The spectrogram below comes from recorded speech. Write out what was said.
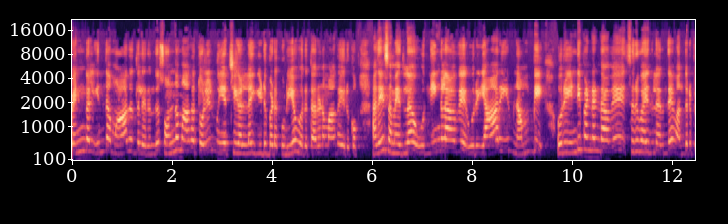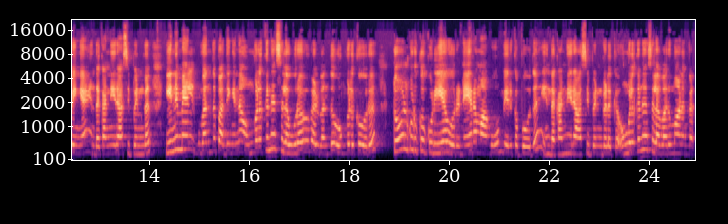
பெண்கள் இந்த மாதத்திலிருந்து சொந்தமாக தொழில் முயற்சிகள்ல ஈடுபடக்கூடிய ஒரு தருணமாக இருக்கும். அதே சமயத்துல நீங்களாவே ஒரு யாரையும் நம்பி ஒரு இண்டிபெண்டாவே சிறு வயதுல இருந்தே வந்திருப்பீங்க இந்த கன்னிராசி பெண்கள். இனிமேல் வந்து பாத்தீங்கன்னா உங்களுக்குன்னு சில உறவுகள் வந்து உங்களுக்கு ஒரு தோல் கொடுக்கக்கூடிய ஒரு நேரமாகவும் இருக்க போது இந்த கன்னி ராசி பெண்களுக்கு உங்களுக்குன்னு சில வருமானங்கள்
